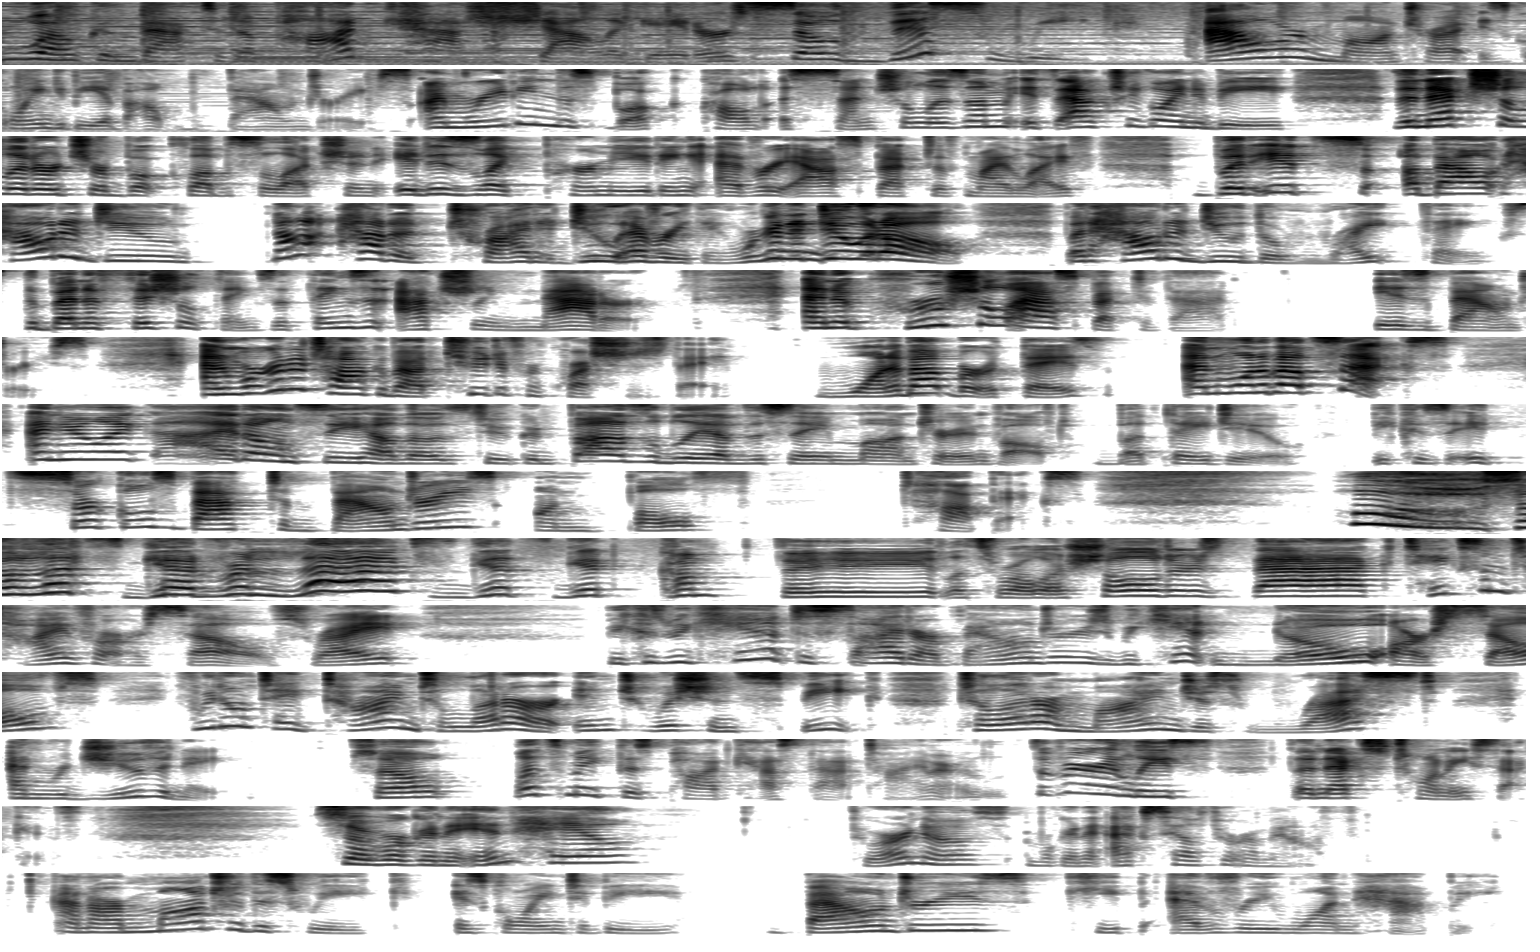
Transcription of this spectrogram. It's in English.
Welcome back to the podcast, Shalligators. So this week, our mantra is going to be about boundaries. I'm reading this book called Essentialism. It's actually going to be the next literature book club selection. It is like permeating every aspect of my life, but it's about how to do not how to try to do everything. We're going to do it all, but how to do the right things, the beneficial things, the things that actually matter. And a crucial aspect of that is boundaries. And we're going to talk about two different questions today. One about birthdays and one about sex. And you're like, I don't see how those two could possibly have the same mantra involved, but they do because it circles back to boundaries on both topics. Ooh, so let's get relaxed, let's get comfy, let's roll our shoulders back, take some time for ourselves, right? Because we can't decide our boundaries, we can't know ourselves if we don't take time to let our intuition speak, to let our mind just rest and rejuvenate. So let's make this podcast that time, or at the very least, the next 20 seconds. So we're going to inhale through our nose and we're going to exhale through our mouth. And our mantra this week is going to be Boundaries keep everyone happy.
